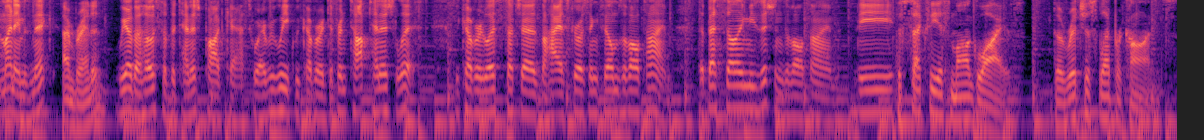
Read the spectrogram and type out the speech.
My name is Nick. I'm Brandon. We are the hosts of the Tennis Podcast, where every week we cover a different top tennis list. We cover lists such as the highest grossing films of all time, the best selling musicians of all time, the. The sexiest mogwais, the richest leprechauns,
